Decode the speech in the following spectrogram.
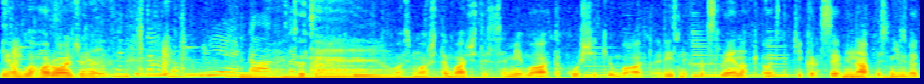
і облагороджена. Тут ось можете бачити самі багато кущиків, багато різних рослинок. І ось такі красиві напис, ніби як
